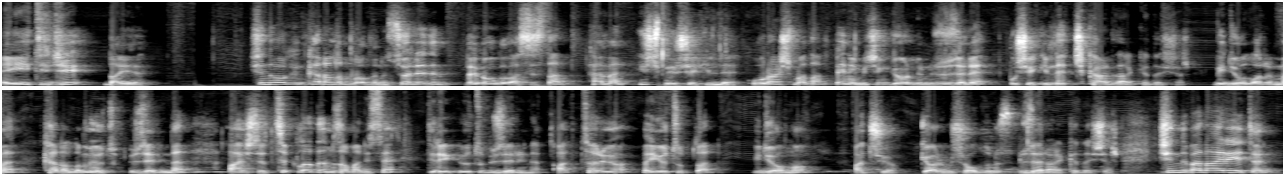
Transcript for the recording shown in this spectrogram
Eğitici dayı. Şimdi bakın kanalımın adını söyledim ve Google Asistan hemen hiçbir şekilde uğraşmadan benim için gördüğünüz üzere bu şekilde çıkardı arkadaşlar. Videolarımı kanalımı YouTube üzerinden açtı. Tıkladığım zaman ise direkt YouTube üzerine aktarıyor ve YouTube'dan videomu açıyor. Görmüş olduğunuz üzere arkadaşlar. Şimdi ben ayrıyeten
